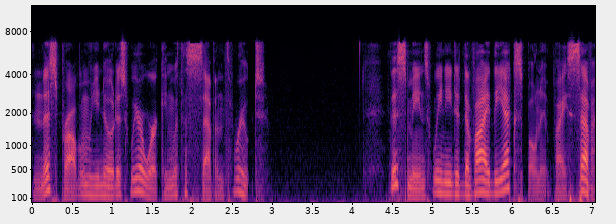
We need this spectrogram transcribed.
In this problem, you notice we are working with a seventh root. This means we need to divide the exponent by 7.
